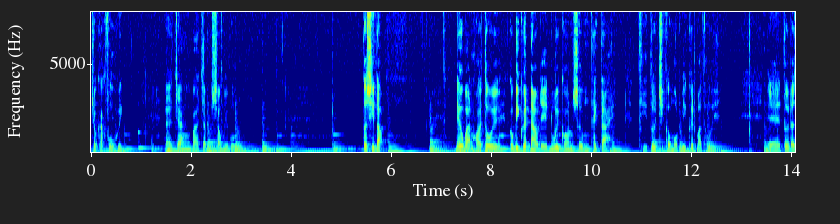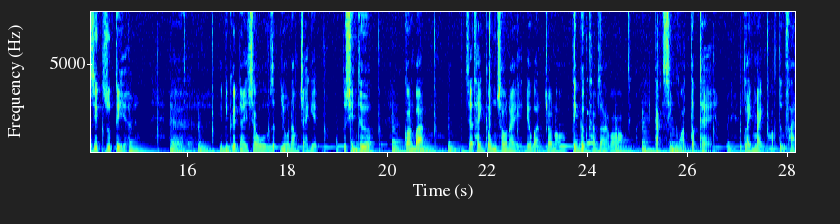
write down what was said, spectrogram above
cho các phụ huynh trang 364 tôi xin đọc. Nếu bạn hỏi tôi có bí quyết nào để nuôi con sớm thành tài thì tôi chỉ có một bí quyết mà thôi. Tôi đã rút, rút tỉa cái bí quyết này sau rất nhiều năm trải nghiệm. Tôi xin thưa, con bạn sẽ thành công sau này nếu bạn cho nó tích cực tham gia vào các sinh hoạt tập thể, lành mạnh hoặc tự phát,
